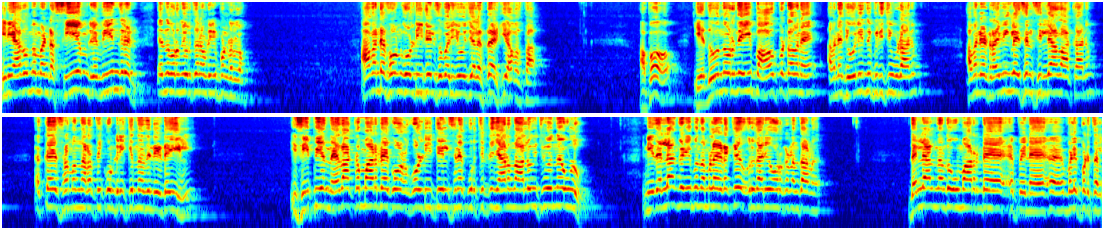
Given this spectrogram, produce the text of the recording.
ഇനി അതൊന്നും വേണ്ട. സി എം രവീന്ദ്രൻ എന്ന് പറഞ്ഞ ഒരുത്തൻ അവിടെ ഇരിപ്പുണ്ടല്ലോ. അവന്റെ ഫോൺ കോൾ ഡീറ്റെയിൽസ് പരിശോധിച്ചാൽ എന്തായിരിക്കും അവസ്ഥ? അപ്പോൾ യദു എന്ന് പറഞ്ഞ ഈ പാവപ്പെട്ടവനെ അവനെ ജോലിയിൽ നിന്ന് പിരിച്ചുവിടാനും അവന്റെ ഡ്രൈവിംഗ് ലൈസൻസ് ഇല്ലാതാക്കാനും ഒക്കെ ശ്രമം നടത്തിക്കൊണ്ടിരിക്കുന്നതിന്റെ ഇടയിൽ ഈ സി പി എം നേതാക്കന്മാരുടെ കോൾ ഡീറ്റെയിൽസിനെ കുറിച്ചിട്ട് ഞാനൊന്ന് ആലോചിച്ചു എന്നേ ഉള്ളൂ. ഇനി ഇതെല്ലാം കഴിയുമ്പോൾ നമ്മൾ ഇടയ്ക്ക് ഒരു കാര്യം ഓർക്കണം. എന്താണ്? ദല്ലാൽ നന്ദകുമാറിന്റെ പിന്നെ വെളിപ്പെടുത്തൽ.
